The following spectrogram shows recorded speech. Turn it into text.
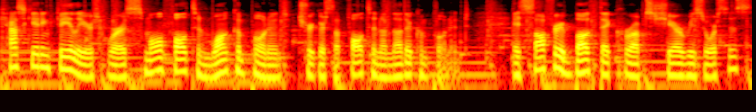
cascading failures where a small fault in one component triggers a fault in another component, a software bug that corrupts shared resources,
